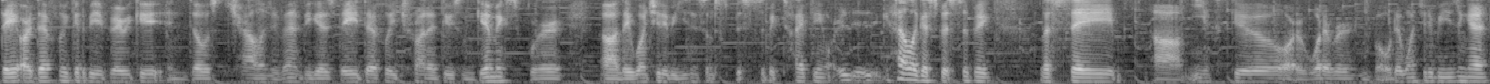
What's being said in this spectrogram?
they are definitely going to be very good in those challenge events because they definitely trying to do some gimmicks where uh, they want you to be using some specific typing or kind of like a specific, let's say, um, EX skill or whatever mode they want you to be using it.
